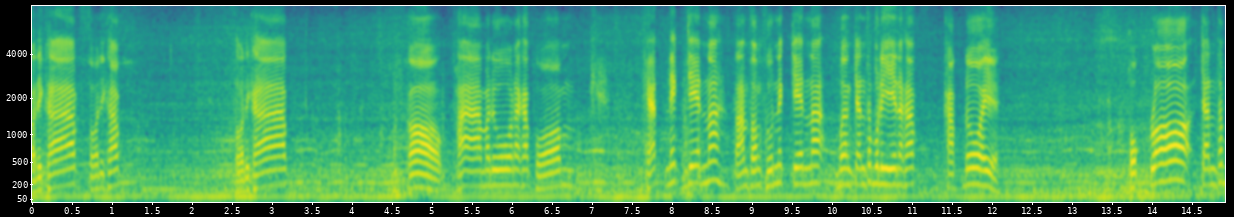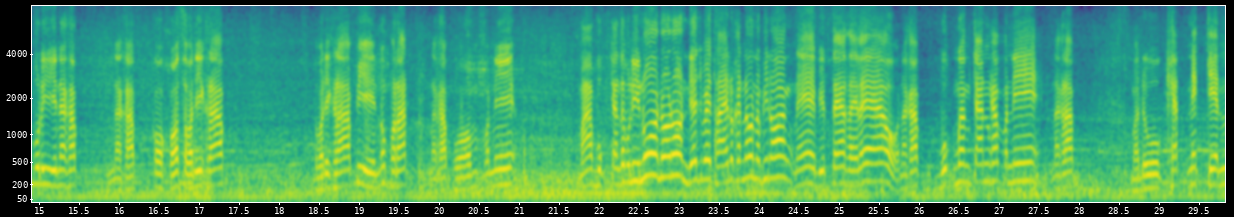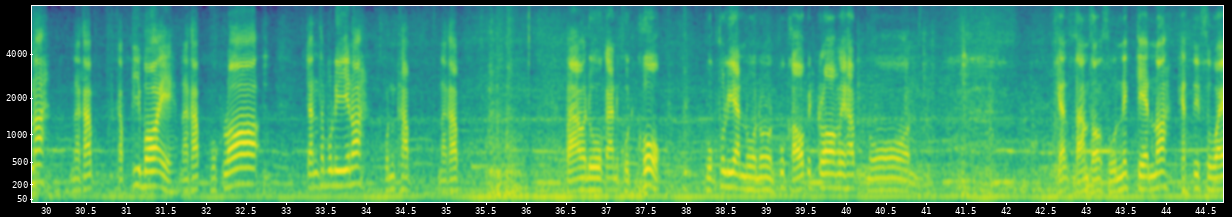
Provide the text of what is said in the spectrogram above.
วัสดีครับ สวัสดีครับ สวัสดีครับ ก็พามาดูนะครับ ผมแคทเน็กเจนนะ320เน็กเจนนะเมืองจันทบุรีนะครับ ขับโดย6ล้อจันทบุรีนะครับนะครับ ก็ขอสวัสดีครับ สวัสดีครับพี่นพรัตน์นะครับ ผมวันนี้มาบุกจันทบุรีโน่นโน่นโน่นเดี๋ยวจะไปถ่ายรถคันโน้นนะพี่น้องนี่บีบแต่ใส่แล้วนะครับ บุกเมืองจันทร์ครับวันนี้นะครับ มาดูแคทเน็กเจนเนาะนะครับกับพี่บอยนะครับหกล้อจันทบุรีเนาะคนขับนะครับพามาดูการขุดโคกบุกทุเรียนโน่นโน่นภูเขาเป็นกลองเลยครับโน่นแคทสามสองศูนย์เน็กเจนเนาะแคทสวย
